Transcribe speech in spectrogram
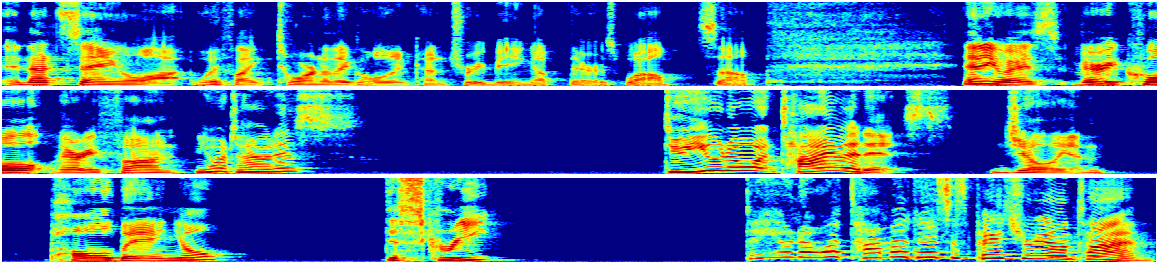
and that's saying a lot with like Torn of the Golden Country being up there as well. So, anyways, very cool, very fun. You know what time it is? Do you know what time it is, Jillian? Paul Daniel? Discreet. Do you know what time it is? It's Patreon time.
